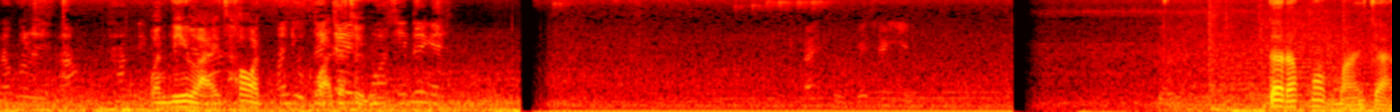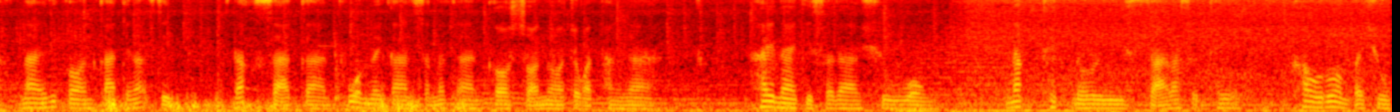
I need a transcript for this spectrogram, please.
เบียนให้เสร็จแล้วก็เลยเอ้าทักเด็กวันนี้หลายทอดมันอยู่กใกล้ว่าจะๆถึงหมอชิดด้วยไง ได้รับมอบหมายจากนายนิกรการจนสิทธิ์รักษาการผู้อำนวยการสำนักงานกศนจังหวัดพังงา ให้นายกฤษดาชูวงศ์นักเทคโนโลยีสารสนเทศ เข้าร่วมประชุม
